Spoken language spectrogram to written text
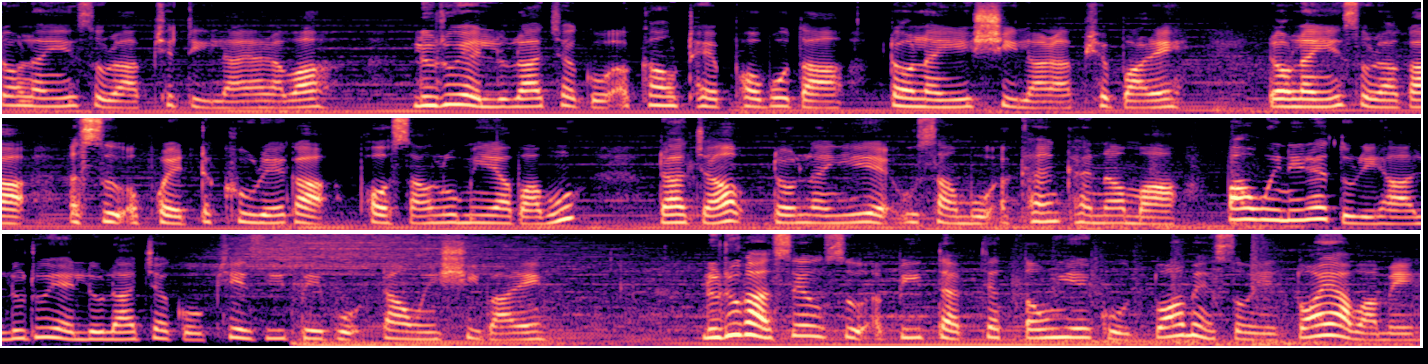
ဒေါ်လာရေးဆိုတာဖြစ်တည်လာရတာပါလူထုရဲ့လူလားချက်ကိုအကောင့်ထဲပေါ်ဖို့သာဒေါ်လာရေးရှိလာတာဖြစ်ပါတယ်ဒေါ်လာရေးဆိုတာကအစုအဖွဲ့တစ်ခုတည်းကဖော်ဆောင်လို့မရပါဘူးဒါကြောင့်ဒေါ်လာရေးရဲ့ဥဆောင်မှုအခန်းကဏ္ဍမှာပါဝင်နေတဲ့သူတွေဟာလူထုရဲ့လူလားချက်ကိုဖြည့်ဆည်းပေးဖို့တာဝန်ရှိပါတယ်လူထုကစေအုပ်စုအပိသက်ပြတ်သုံးရေးကိုတွားမယ်ဆိုရင်တွားရပါမယ်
